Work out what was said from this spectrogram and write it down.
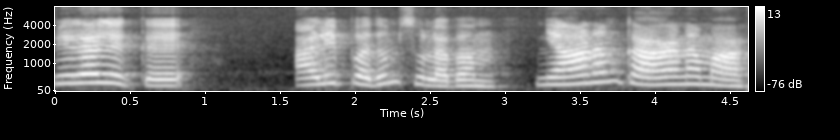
பிறருக்கு அளிப்பதும் சுலபம். ஞானம் காரணமாக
